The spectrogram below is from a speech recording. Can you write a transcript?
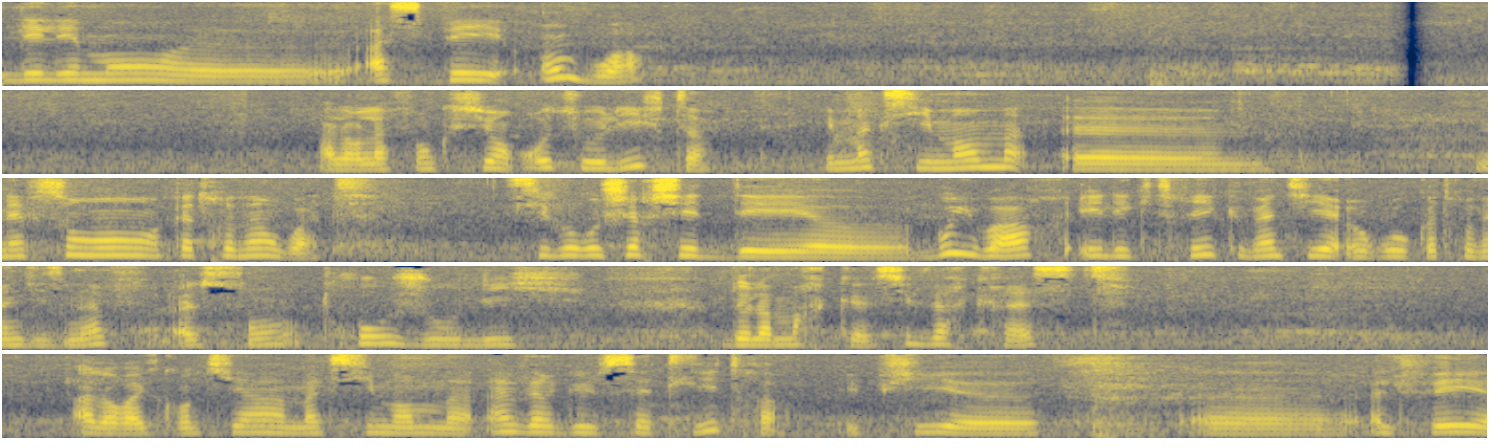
L'élément euh, aspect en bois. Alors, la fonction auto-lift est maximum 980 euh, watts. Si vous recherchez des euh, bouilloires électriques, 21,99€, elles sont trop jolies de la marque Silvercrest. Alors elle contient un maximum 1,7 litres et puis euh, euh, elle fait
